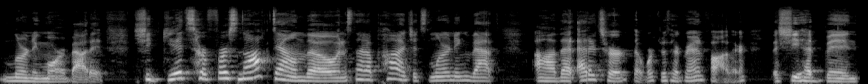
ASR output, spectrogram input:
learning more about it. She gets her first knockdown though, and it's not a punch. It's learning that uh, that editor that worked with her grandfather that she had been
